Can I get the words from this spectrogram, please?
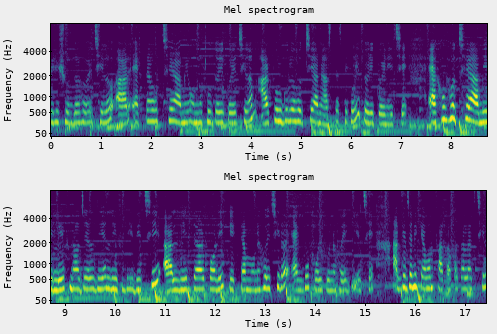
বেশি সুন্দর হয়েছিল। আর একটা হচ্ছে আমি অন্য ফুল তৈরি করেছিলাম। আর ফুলগুলো হচ্ছে আমি আস্তে আস্তে করে তৈরি করে নিচ্ছি এখন হচ্ছে আমি লিফ নজেল দিয়ে লিফ দিয়ে দিচ্ছি। আর লিফ দেওয়ার পরে কেকটা মনে হয়েছিল একদম পরিপূর্ণ হয়ে গিয়েছে। আগে জানি কেমন ফাঁকা ফাঁকা লাগছিল,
